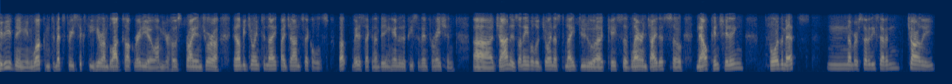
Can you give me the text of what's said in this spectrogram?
Good evening and welcome to Mets 360 here on Blog Talk Radio. I'm your host, Brian Joura, and I'll be joined tonight by John Sickles. Oh, wait a second, I'm being handed a piece of information. Uh, John is unable to join us tonight due to a case of laryngitis, so now pinch hitting for the Mets, number 77, Charlie,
